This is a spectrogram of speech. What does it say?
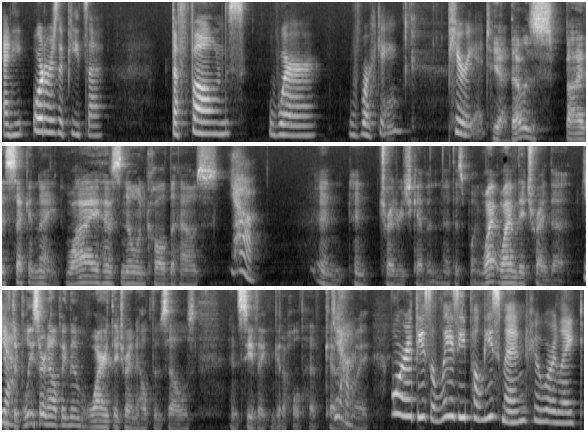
And he orders a pizza. The phones were working. Period. Yeah, that was by the second night. Why has no one called the house Yeah. and and tried to reach Kevin at this point? Why why haven't they tried that? Yeah. If the police aren't helping them, why aren't they trying to help themselves and see if they can get a hold of Kevin Yeah. away? Or these lazy policemen who were like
